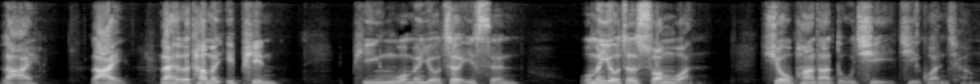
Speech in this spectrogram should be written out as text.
来，来，来和他们一拼！凭我们有这一身，我们有这双腕，休怕他毒气机关枪，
